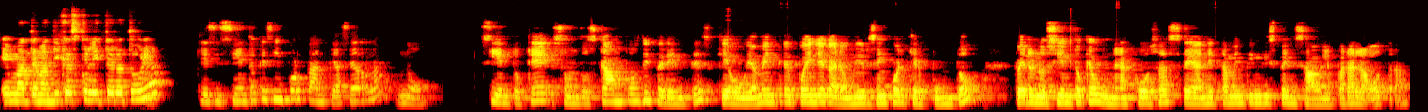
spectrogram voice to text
en matemáticas con literatura? Que si siento que es importante hacerla, no. Siento que son dos campos diferentes que obviamente pueden llegar a unirse en cualquier punto, pero no siento que una cosa sea netamente indispensable para la otra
